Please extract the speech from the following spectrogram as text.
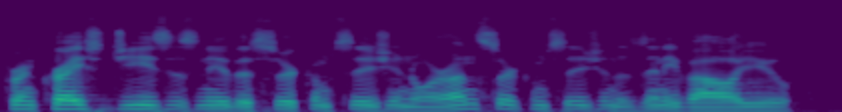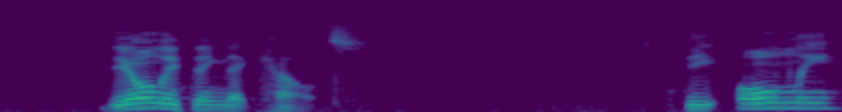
For in Christ Jesus neither circumcision nor uncircumcision has any value. The only thing that counts, the only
